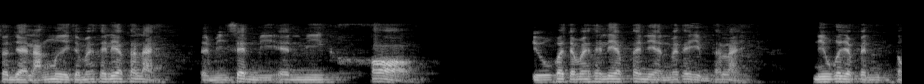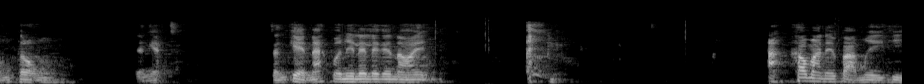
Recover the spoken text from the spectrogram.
ส่วนใหญ่หลังมือจะไม่ค่อยเรียบเท่าไหร่ แต่มีเส้นมีเอ็นมีข้อ ผิวก็จะไม่ค่อยเรียบค่อยเนียนไม่ค่อยอิ่มเท่าไหร่ นิ้วก็จะเป็นตรงๆอย่างเงี้ย สังเกตนะพวกนี้เล็กๆน้อยๆอะเข้ามาในฝ่ามืออีกที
